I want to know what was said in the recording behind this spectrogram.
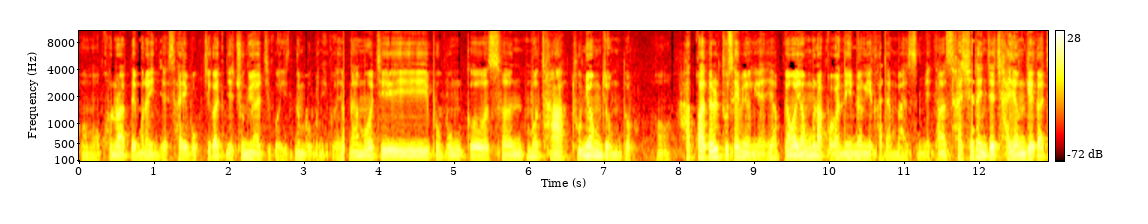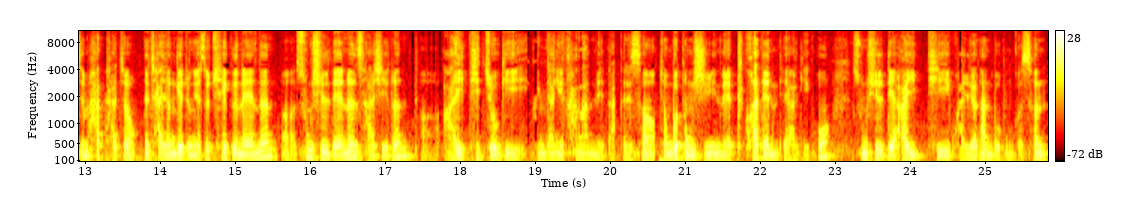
어, 뭐 코로나 때문에 이제 사회복지가 이제 중요해지고 있는 부분이고요. 나머지 부분 것은 뭐 다 두 명 정도 어, 학과별 두세 명이에요. 영어 영문학과가 네 명이 가장 많습니다. 어, 사실은 이제 자연계가 좀 핫하죠. 자연계 중에서 최근에는 어, 숭실대는 사실은 어, IT 쪽이 굉장히 강합니다. 그래서 정보통신에 특화된 대학이고 숭실대 IT 관련한 부분 것은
